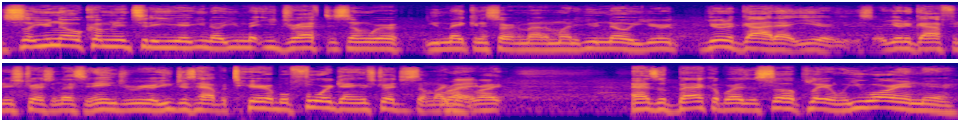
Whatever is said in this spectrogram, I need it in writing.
So you know, coming into the year, you know, you ma- you drafted somewhere, you making a certain amount of money. You know, you're you're the guy that year at least, or you're the guy for this stretch, unless an injury or you just have a terrible four game stretch or something like that, Right. As a backup or as a sub player, when you are in there,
